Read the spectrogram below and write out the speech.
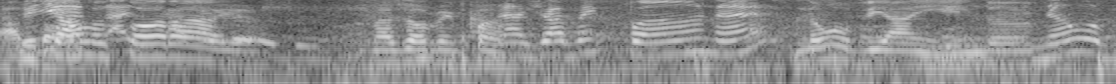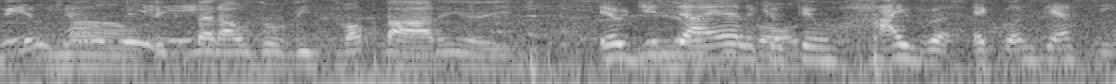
A E tá de Soraya, cabeludo. na Jovem Pan. Na Jovem Pan, né? Não ouvi ainda. Não ouviu? Já Não, ouvi. tem que esperar os ouvintes votarem aí. Eu disse a ela que eu tenho raiva, é quando tem assim.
